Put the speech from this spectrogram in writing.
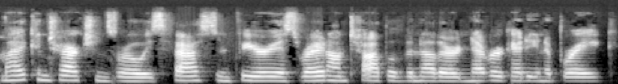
my contractions were always fast and furious, right on top of another, never getting a break.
